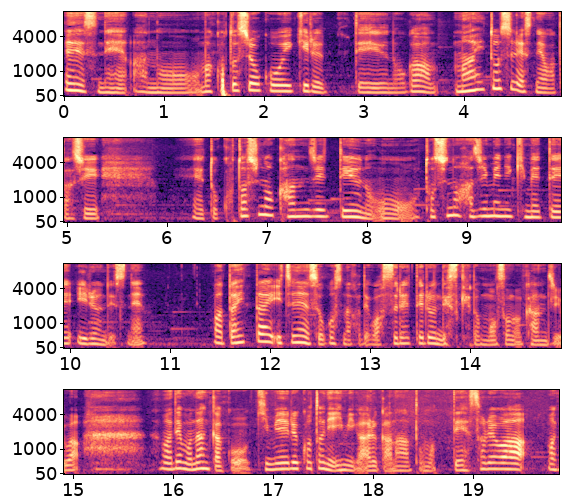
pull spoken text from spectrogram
でですねあの、まあ、今年をこう生きるっていうのが毎年ですね私、えーと、今年の漢字っていうのを年の初めに決めているんですね。まあ、大体1年過ごす中で忘れてるんですけどもその漢字は。まあ、でもなんかこう決めることに意味があるかなと思ってそれはま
